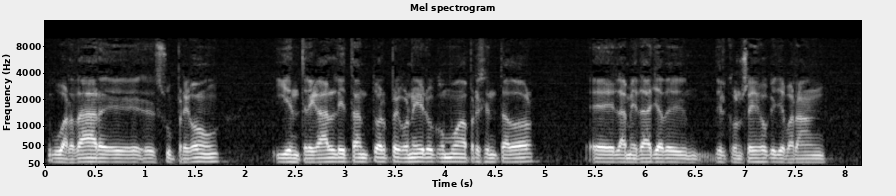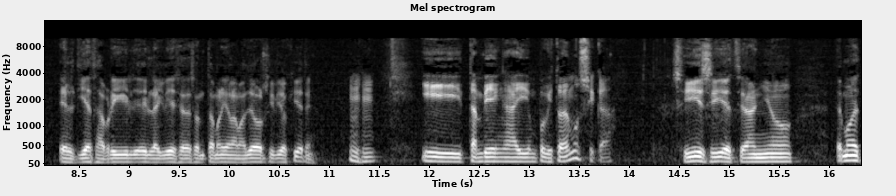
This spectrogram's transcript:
guardar eh, su pregón y entregarle tanto al pregonero como a presentador eh, la medalla del Consejo que llevarán el 10 de abril en la iglesia de Santa María la Mayor, si Dios quiere. Y también hay un poquito de música. Sí, sí, este año hemos,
